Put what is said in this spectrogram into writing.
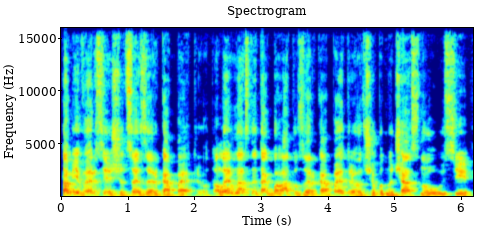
Там є версія, що це ЗРК Петріот, але в нас не так багато ЗРК Петріот, щоб одночасно усі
